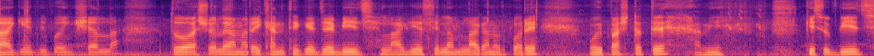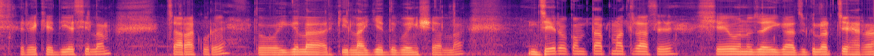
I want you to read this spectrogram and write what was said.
লাগিয়ে দেবো ইনশাল্লাহ তো আসলে আমার এখান থেকে যে বীজ লাগিয়েছিলাম লাগানোর পরে ওই পাশটাতে আমি কিছু বীজ রেখে দিয়েছিলাম চারা করে। তো ওইগুলা আর কি লাগিয়ে দেবো ইনশাল্লাহ যেরকম তাপমাত্রা আছে, সে অনুযায়ী গাছগুলোর চেহারা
